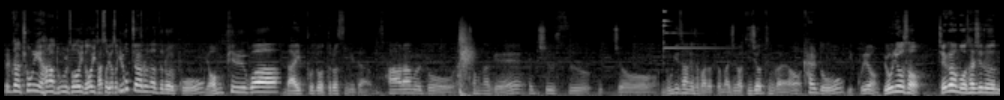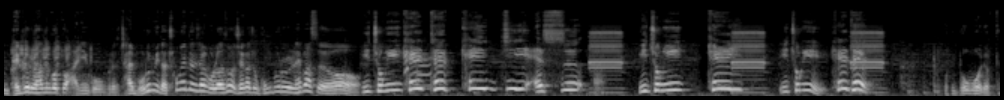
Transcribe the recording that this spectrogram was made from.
일단 총이 하나, 둘, 셋, 넷, 다섯, 여섯, 일곱 자루나 들어있고 연필과 나이프도 들었습니다. 사람을 또 엄청나게 해치울 수 있죠. 무기상에서 받았던 마지막 디저트인가요? 칼도 있고요. 요 녀석 제가 뭐 사실은 배그를 하는 것도 아니고 그래서 잘 모릅니다. 총에 대해 잘 몰라서 제가 좀 공부를 해봤어요. 이 총이 켈텍 KSG 아, 이 총이 K 이 총이 켈텍 너무 어렵다.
